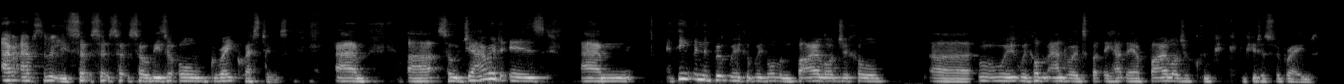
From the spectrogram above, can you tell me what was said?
Absolutely. So, so, so, so these are all great questions. Um, uh, so Jared is, um, I think in the book we, we call them biological uh, we, we, call them androids, but they have they have biological comp- computers for brains,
